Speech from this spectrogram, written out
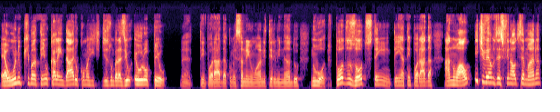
é o único que mantém o calendário, como a gente diz no Brasil, europeu. Né? Temporada começando em um ano e terminando no outro. Todos os outros têm, têm a temporada anual e tivemos esse final de semana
